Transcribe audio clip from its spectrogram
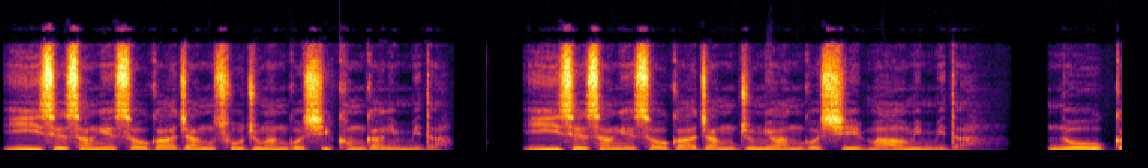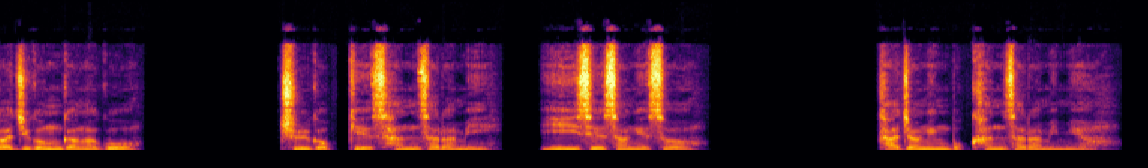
이 세상에서 가장 소중한 것이 건강입니다. 이 세상에서 가장 중요한 것이 마음입니다. 노후까지 건강하고 즐겁게 산 사람이 이 세상에서 가장 행복한 사람이며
